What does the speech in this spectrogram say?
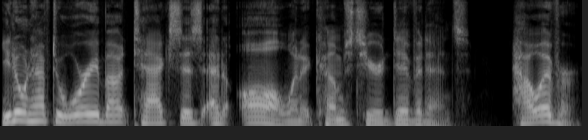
you don't have to worry about taxes at all when it comes to your dividends. However,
